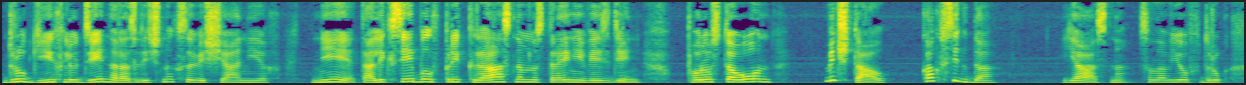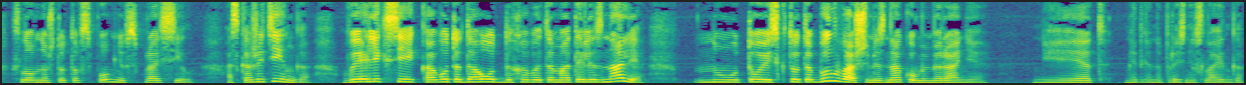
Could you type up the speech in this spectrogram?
других людей на различных совещаниях. Нет, Алексей был в прекрасном настроении весь день. Просто он мечтал, как всегда. Ясно, Соловьев вдруг, словно что-то вспомнив, спросил. А скажите, Инга, вы, Алексей, кого-то до отдыха в этом отеле знали? Ну, то есть кто-то был вашими знакомыми ранее? Нет, медленно произнесла Инга.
